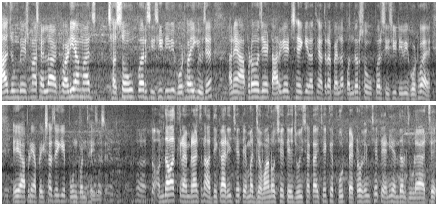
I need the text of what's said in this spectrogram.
આ ઝુંબેશમાં છેલ્લા અઠવાડિયામાં જ છસો ઉપર સીસીટીવી ગોઠવાઈ ગયું છે. અને આપણો જે ટાર્ગેટ છે કે રથયાત્રા પહેલાં પંદરસો ઉપર સીસીટીવી ગોઠવાય, એ આપણી અપેક્ષા છે કે પૂર્ણ પણ થઈ જશે. તો અમદાવાદ ક્રાઇમ બ્રાન્ચના અધિકારી છે, તેમજ જવાનો છે, તે જોઈ શકાય છે કે ફૂડ પેટ્રોલિંગ છે, તેની અંદર જોડાયા છે.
